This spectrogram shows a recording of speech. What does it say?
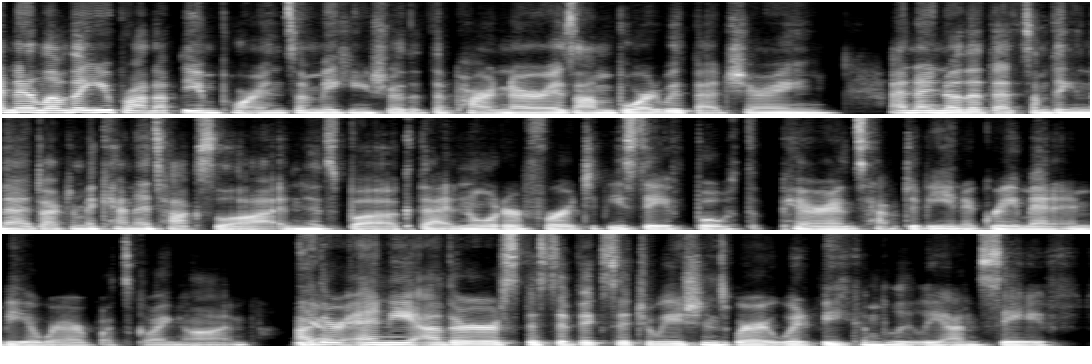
And I love that you brought up the importance of making sure that the partner is on board with bed sharing. And I know that that's something that Dr. McKenna talks a lot in his book that in order for it to be safe, both parents have to be in agreement and be aware of what's going on. Are yeah. there any other specific situations where it would be completely unsafe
